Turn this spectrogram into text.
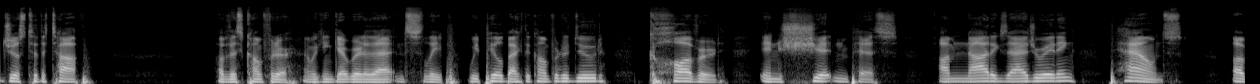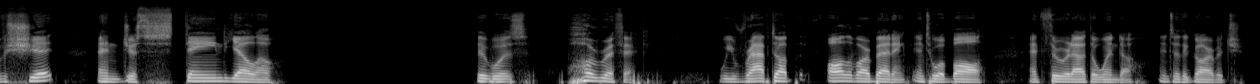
just to the top of this comforter, and we can get rid of that and sleep. We peeled back the comforter, dude, covered in shit and piss. I'm not exaggerating. Pounds of shit and just stained yellow. It was horrific. We wrapped up all of our bedding into a ball and threw it out the window into the garbage.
